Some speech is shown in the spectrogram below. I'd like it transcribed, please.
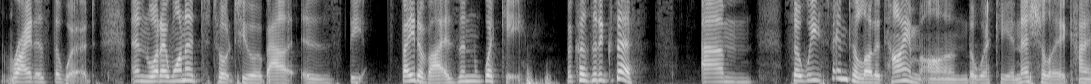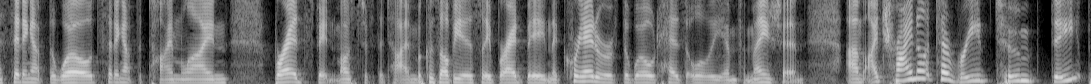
Right is the word. And what I wanted to talk to you about is the Fate of Eisen wiki because it exists. Um, so we spent a lot of time on the wiki initially, kind of setting up the world, setting up the timeline. Brad spent most of the time because obviously Brad, being the creator of the world, has all the information. Um, I try not to read too deep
